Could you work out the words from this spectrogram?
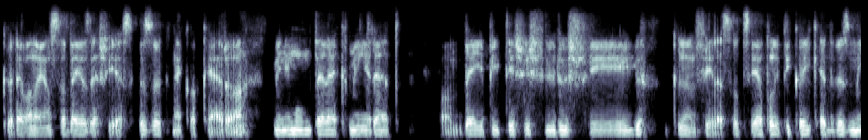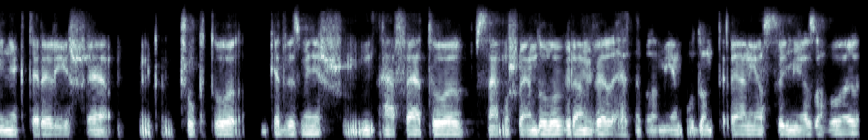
köre van olyan szabályozási eszközöknek, akár a minimum telekméret, a beépítési sűrűség, különféle szociálpolitikai kedvezmények terelése, csoktól, kedvezményes áfától számos olyan dologra, amivel lehetne valamilyen módon terelni azt, hogy mi az, ahol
